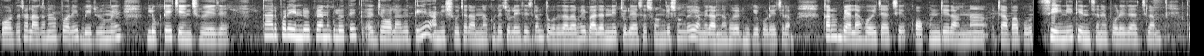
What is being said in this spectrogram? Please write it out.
পর্দাটা লাগানোর পরে বেডরুমের লুকটাই চেঞ্জ হয়ে যায়। তারপরে ইনডোর প্ল্যানগুলোতে জল আরও দিয়ে আমি সোজা রান্নাঘরে চলে এসেছিলাম। তোমাদের দাদাভাই বাজার নিয়ে চলে আসার সঙ্গে সঙ্গেই আমি রান্নাঘরে ঢুকে পড়েছিলাম। কারণ বেলা হয়ে যাচ্ছে, কখন যে রান্না চাপাবো, সেই নিয়ে টেনশনে পড়ে যাচ্ছিলাম। তো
